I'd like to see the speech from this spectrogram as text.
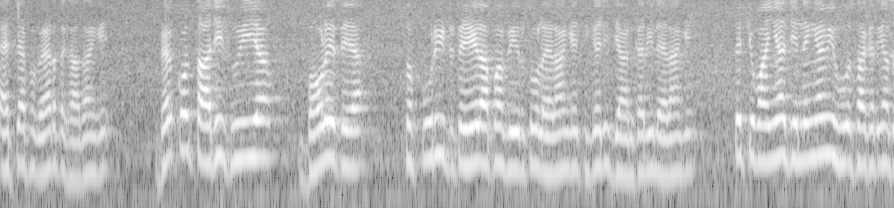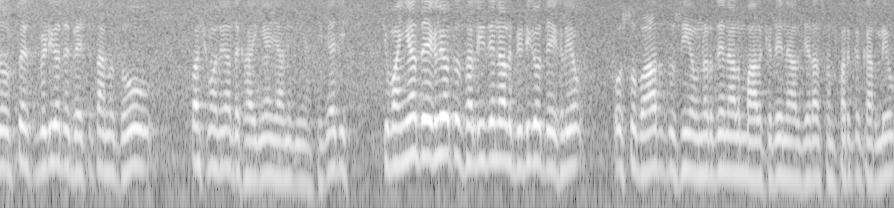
ਐਫ ਵੈੜ ਦਿਖਾ ਦਾਂਗੇ। ਬਿਲਕੁਲ ਤਾਜੀ ਸੂਈ ਆ, ਬੌਲੇ ਤੇ ਆ। ਸੋ ਪੂਰੀ ਡਿਟੇਲ ਆਪਾਂ ਵੀਰ ਤੋਂ ਲੈ ਲਾਂਗੇ, ਠੀਕ ਹੈ ਜੀ, ਜਾਣਕਾਰੀ ਲੈ ਲਾਂਗੇ। ਤੇ ਚਵਾਈਆਂ ਜਿੰਨੀਆਂ ਵੀ ਹੋ ਸਕਦੀਆਂ ਦੋਸਤੋ ਇਸ ਵੀਡੀਓ ਦੇ ਵਿੱਚ ਤੁਹਾਨੂੰ ਦੋ ਪਸ਼ੂਆਂ ਦੀਆਂ ਦਿਖਾਈਆਂ ਜਾਣਗੀਆਂ, ਠੀਕ ਹੈ ਜੀ। ਚੁਵਾਈਆਂ ਦੇਖ ਲਿਓ ਤਸੱਲੀ ਦੇ ਨਾਲ ਵੀਡੀਓ ਦੇਖ ਲਿਓ ਉਸ ਤੋਂ ਬਾਅਦ ਤੁਸੀਂ ਓਨਰ ਦੇ ਨਾਲ ਮਾਲਕ ਦੇ ਨਾਲ ਜਿਹੜਾ ਸੰਪਰਕ ਕਰ ਲਿਓ।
